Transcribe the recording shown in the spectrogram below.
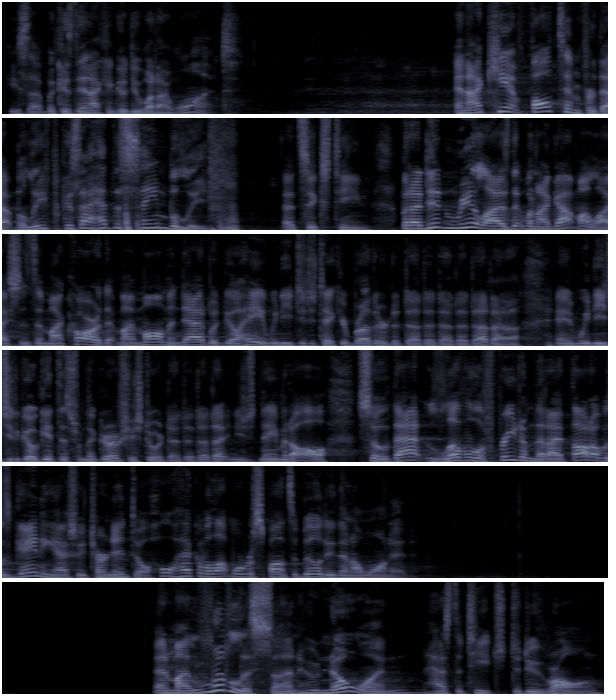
He's like, because then I can go do what I want. and I can't fault him for that belief because I had the same belief at 16. But I didn't realize that when I got my license in my car, that my mom and dad would go, hey, we need you to take your brother to da da da da da da, and we need you to go get this from the grocery store, da da da da, and you just name it all. So that level of freedom that I thought I was gaining actually turned into a whole heck of a lot more responsibility than I wanted. And my littlest son, who no one has to teach to do wrong,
